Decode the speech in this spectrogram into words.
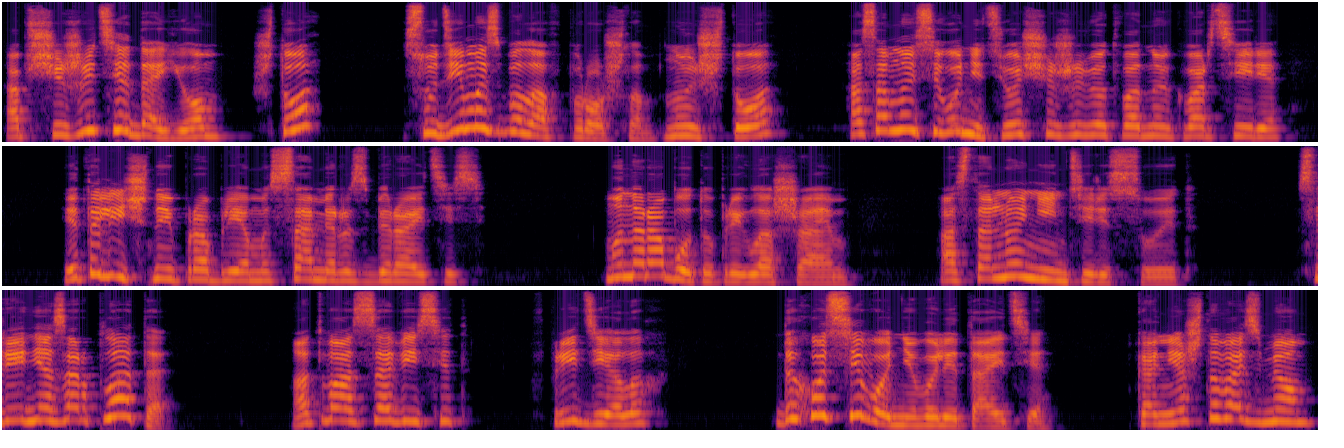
Общежитие даем. Что? Судимость была в прошлом. Ну и что? А со мной сегодня теща живет в одной квартире. Это личные проблемы, сами разбирайтесь. Мы на работу приглашаем. Остальное не интересует. Средняя зарплата? От вас зависит. В пределах. Да хоть сегодня вылетайте. Конечно, возьмем.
